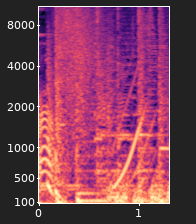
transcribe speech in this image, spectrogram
うん。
